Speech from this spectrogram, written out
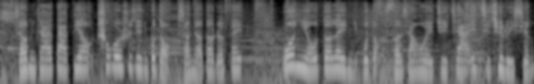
小米家的大雕，吃货世界你不懂，小鸟倒着飞，蜗牛的泪你不懂，色香味俱佳，一起去旅行，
